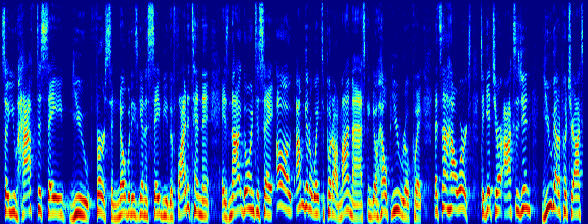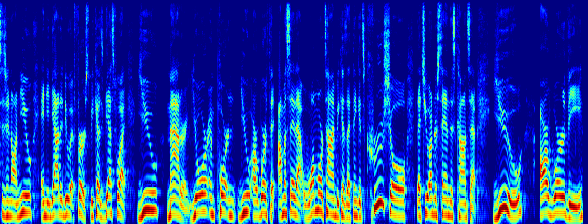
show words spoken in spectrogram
So you have to save you first and nobody's going to save you. The flight attendant is not going to say, Oh, I'm going to wait to put on my mask and go help you real quick. That's not how it works. To get your oxygen, you got to put your oxygen on you and you got to do it first because guess what? You matter. You're important. You are worth it. I'm going to say that one more time because I think it's crucial that you understand this concept. You are worthy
